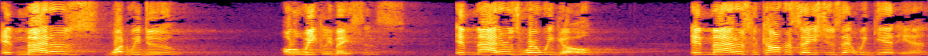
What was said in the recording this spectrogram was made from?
It matters what we do on a weekly basis. It matters where we go. It matters the conversations that we get in.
